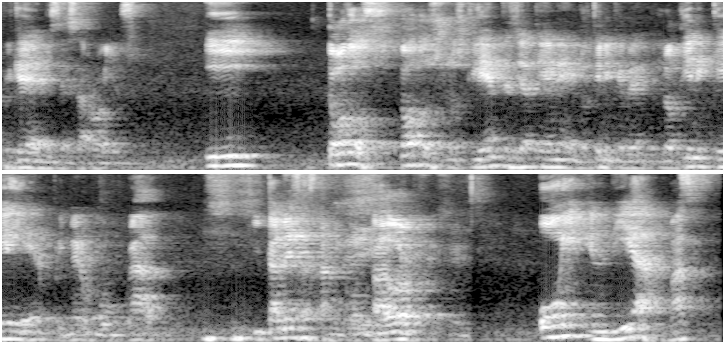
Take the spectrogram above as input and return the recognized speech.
Cualquiera de mis desarrollos. Y todos, todos los clientes ya tienen, lo tienen que ver, lo tienen que leer primero como abogado. Y tal vez hasta mi contador. Hoy en día vas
